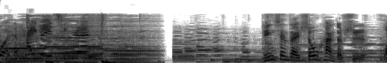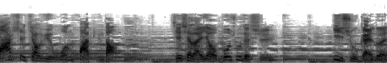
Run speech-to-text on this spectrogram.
我的排队情人。您现在收看的是华视教育文化频道。接下来要播出的是《艺术概论》。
